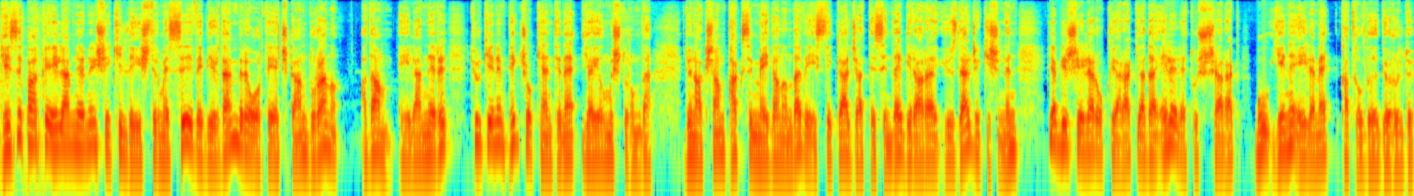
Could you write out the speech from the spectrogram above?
Gezi Parkı eylemlerinin şekil değiştirmesi ve birdenbire ortaya çıkan duran adam eylemleri Türkiye'nin pek çok kentine yayılmış durumda. Dün akşam Taksim Meydanı'nda ve İstiklal Caddesi'nde bir ara yüzlerce kişinin ya bir şeyler okuyarak ya da el ele tutuşarak bu yeni eyleme katıldığı görüldü.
